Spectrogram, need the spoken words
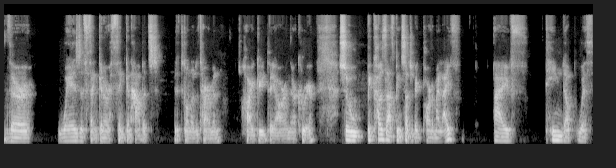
their ways of thinking or thinking habits that's going to determine how good they are in their career. So, because that's been such a big part of my life, I've teamed up with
